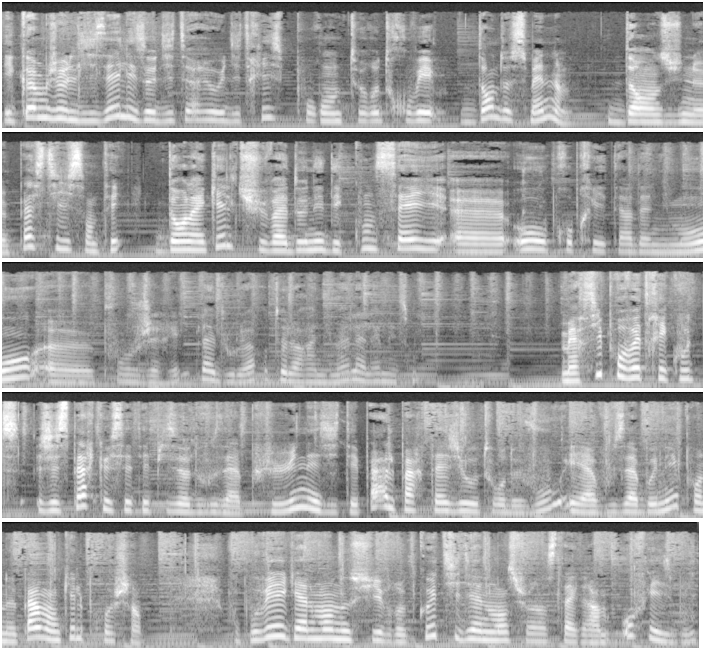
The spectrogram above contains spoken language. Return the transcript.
Et comme je le disais, les auditeurs et auditrices pourront te retrouver dans deux semaines dans une pastille santé dans laquelle tu vas donner des conseils euh, aux propriétaires d'animaux euh, pour gérer la douleur de leur animal à la maison. Merci pour votre écoute. J'espère que cet épisode vous a plu. N'hésitez pas à le partager autour de vous et à vous abonner pour ne pas manquer le prochain. Vous pouvez également nous suivre quotidiennement sur Instagram ou Facebook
